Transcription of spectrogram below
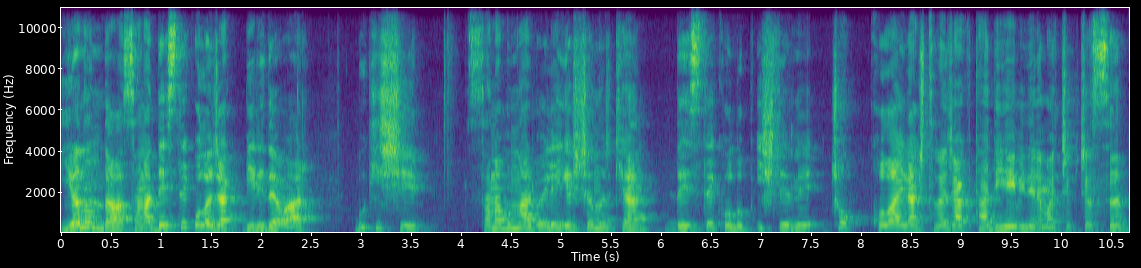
yanında sana destek olacak biri de var. Bu kişi sana bunlar böyle yaşanırken destek olup işlerini çok kolaylaştıracak da diyebilirim açıkçası.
